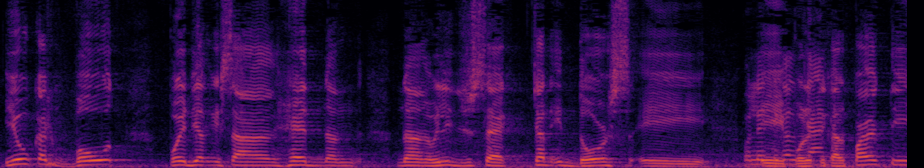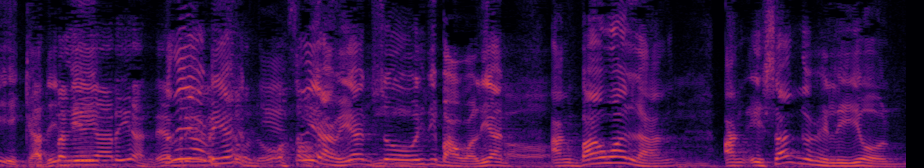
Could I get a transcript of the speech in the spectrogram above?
you can vote, pwede ang isang head ng ng religious sect can endorse a Political a political party, a candidate. nangyayari yan. Every Nangyayari yan. election, oo. Nangyayari yan. So, hindi bawal yan. Oo. Ang bawal lang, ang isang reliyon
